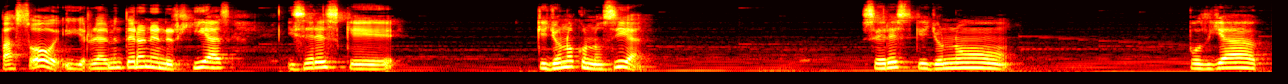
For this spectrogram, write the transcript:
pasó y realmente eran energías y seres que, que yo no conocía. Seres que yo no podía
